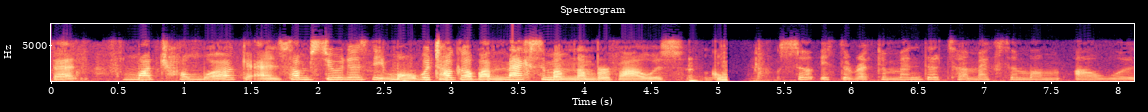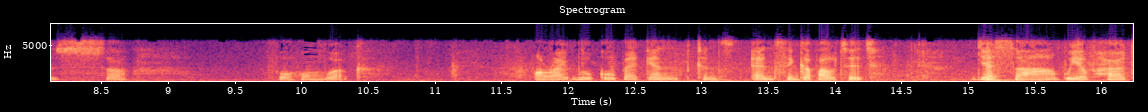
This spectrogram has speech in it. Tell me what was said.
that much homework, and some students need more. We talk about maximum number of hours. So, is the recommended uh, maximum hours for homework? All right, we'll go back and and think about it. Yes, we have heard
